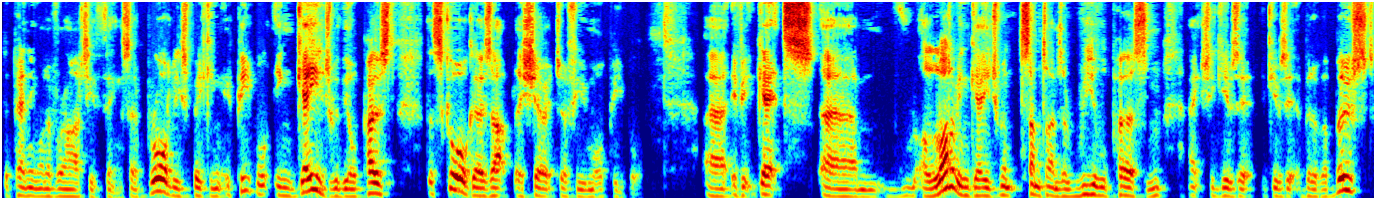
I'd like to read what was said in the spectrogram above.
depending on a variety of things. So broadly speaking, if people engage with your post, the score goes up, they show it to a few more people. Uh, if it gets um, a lot of engagement, sometimes a real person actually gives it gives it a bit of a boost.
